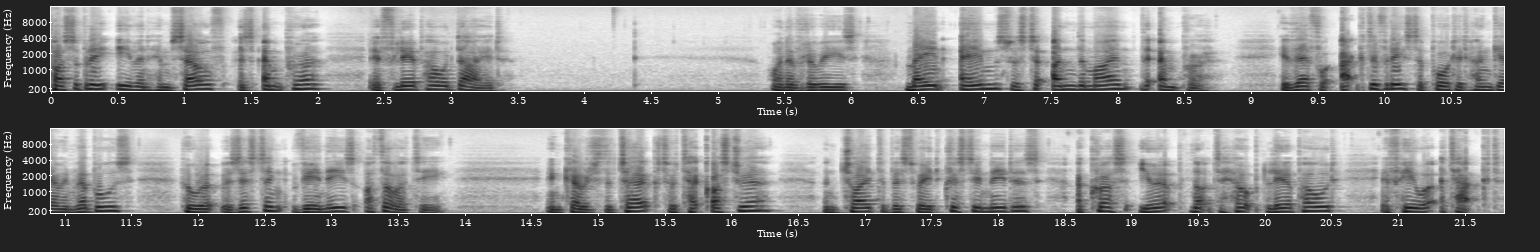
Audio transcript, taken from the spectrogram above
possibly even himself as emperor if Leopold died. One of Louis's main aims was to undermine the emperor. He therefore actively supported Hungarian rebels who were resisting Viennese authority, encouraged the Turks to attack Austria, and tried to persuade Christian leaders across Europe not to help Leopold if he were attacked.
